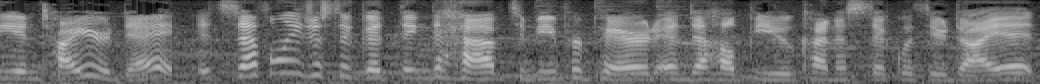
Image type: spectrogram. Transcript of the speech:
the entire day. It's definitely just a good thing to have to be prepared and to help you kind of stick with your diet.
